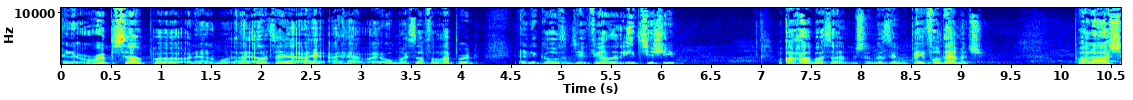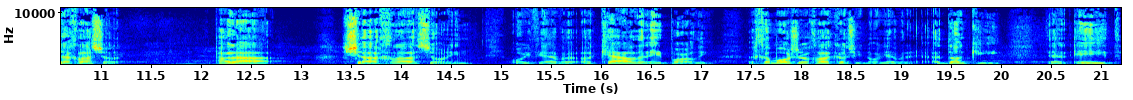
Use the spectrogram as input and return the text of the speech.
and it rips up uh, an animal. I, let's say I, I have I own myself a leopard, and it goes into your field and eats your sheep. We pay full damage. Para para she'achla shonin, or if you have a, a, cow that ate barley, or you have an, a donkey that ate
